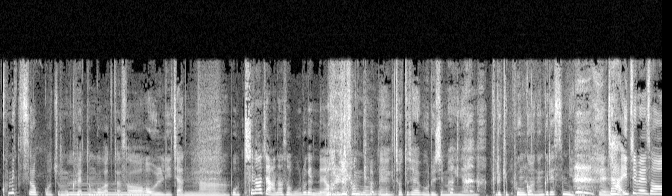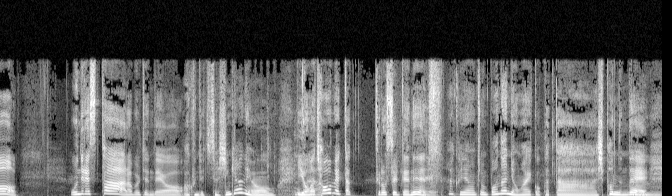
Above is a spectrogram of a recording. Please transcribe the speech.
코믹스럽고 좀 그랬던 음. 것 같아서 음. 어울리지 않나. 뭐 친하지 않아서 모르겠네요. 원래 성격. 뭐, 네, 저도 잘 모르지만 그냥 그렇게 본 거는 그랬습니다. 네. 자 이쯤에서 오늘의 스타 알아볼 텐데요. 아 근데 진짜 신기하네요. 뭔가요? 이 영화 처음에 딱 들었을 때는 네. 아, 그냥 좀 뻔한 영화일 것 같다 싶었는데 음.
